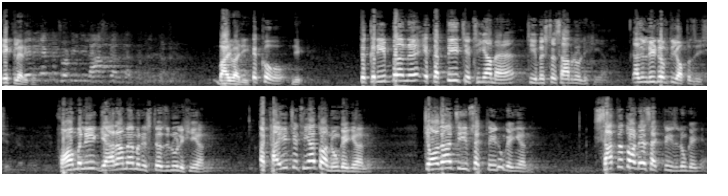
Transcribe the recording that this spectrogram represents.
ਇੱਕ ਕਲੈਰੀਫਿਕੇਸ਼ਨ ਬਾਜਵਾ ਜੀ ਦੇਖੋ ਜੀ। ਤਕਰੀਬਨ 31 ਚਿੱਠੀਆਂ ਮੈਂ ਚੀਫ ਮਿਨਿਸਟਰ ਸਾਹਿਬ ਨੂੰ ਲਿਖੀਆਂ as leader of the opposition formally 11 ਮੈਂ ਮਿਨਿਸਟਰਸ ਨੂੰ ਲਿਖੀਆਂ ਨੇ। 28 ਚਿੱਠੀਆਂ ਤੁਹਾਨੂੰ ਗਈਆਂ ਨੇ। 14 ਚੀਫ ਸੈਕਟਰੀ ਨੂੰ ਗਈਆਂ ਨੇ। 7 ਤੁਹਾਡੇ ਸੈਕਟਰੀਜ਼ ਨੂੰ ਗਈਆਂ।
